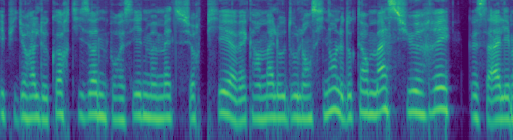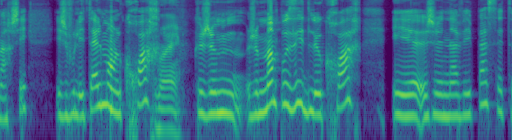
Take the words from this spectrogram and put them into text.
épidurales de cortisone pour essayer de me mettre sur pied avec un mal au dos lancinant. Le docteur m'assurait que ça allait marcher. Et je voulais tellement le croire Ouais. que je, m'imposais de le croire et euh, je n'avais pas cette,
